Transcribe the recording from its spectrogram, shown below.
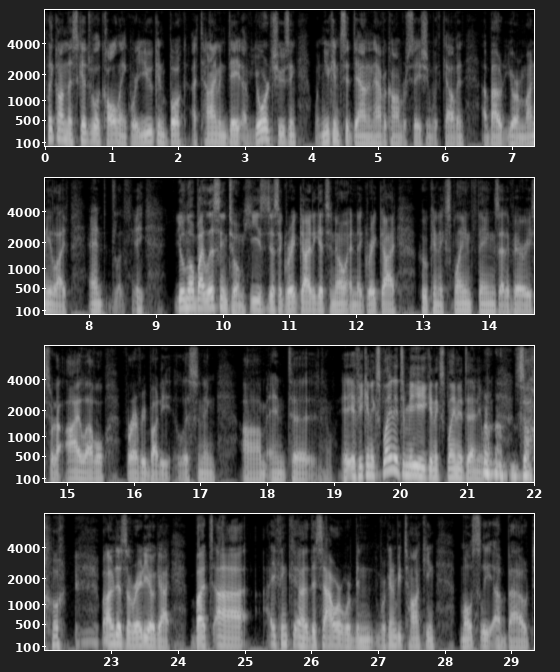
click on the schedule a call link where you can book a time and date of your choosing when you can sit down and have a conversation with Kelvin about your money life. And hey, you'll know by listening to him. He's just a great guy to get to know and a great guy who can explain things at a very sort of eye level for everybody listening. Um, and to, you know, if he can explain it to me, he can explain it to anyone. so I'm just a radio guy. But uh, I think uh, this hour we've been we're going to be talking mostly about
